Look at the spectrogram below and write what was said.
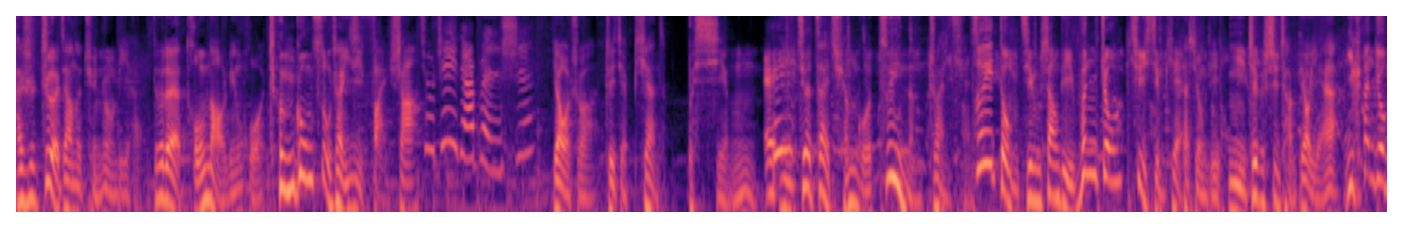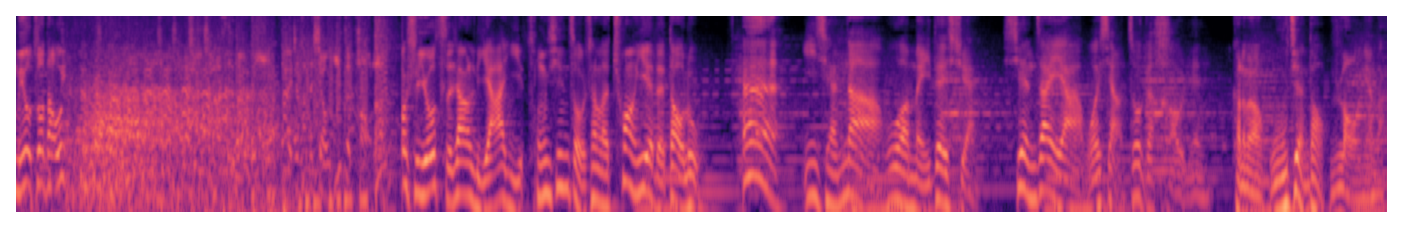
还是浙江的群众厉害，对不对？头脑灵活，成功送上一记反杀。就这点本事？要我说，这届骗子不行。哎，你这在全国最能赚钱、最懂经商的温州去行骗，大兄弟，你这个市场调研啊，一看就没有做到位。带着他的小姨子跑了。要是由此让李阿姨重新走上了创业的道路，嗯，以前呢我没得选，现在呀，我想做个好人。看到没有，无间道老年版。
